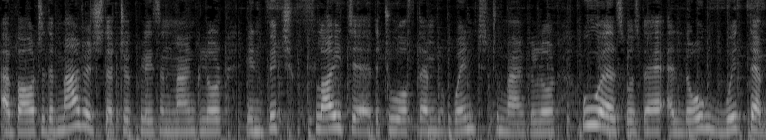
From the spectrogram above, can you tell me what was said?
about the marriage that took place in Mangalore, in which flight uh, the two of them went to Mangalore, who else was there along with them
